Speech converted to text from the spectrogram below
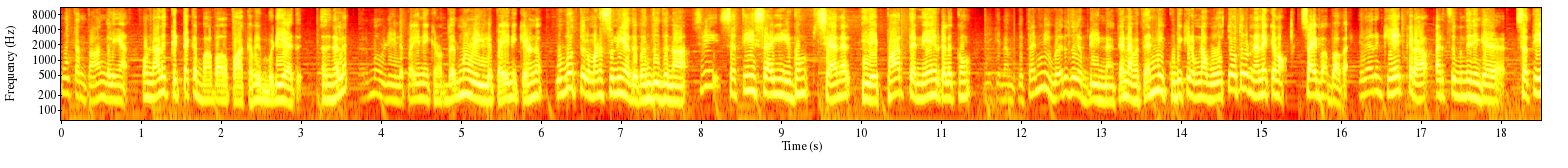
கூட்டம் தாங்கலையா உன்னால கிட்டக்க பாபாவை பார்க்கவே முடியாது. அதனால தர்ம வழியில பயணிக்கணும் தர்ம வழியில பயணிக்கணும்னு ஒவ்வொருத்தர் மனசுலயும் அது வந்ததுன்னா ஸ்ரீ சத்யசாயி யுகம் சேனல் இதை பார்த்த நேர்களுக்கும் இன்னைக்கு நமக்கு தண்ணி வருது அப்படின்னாக்க நம்ம தண்ணி குடிக்கிறோம்னா ஒருத்தரும் நினைக்கணும். சாய்பாபாவை. எல்லாரும் கேட்கறா அடுத்து வந்து நீங்க சத்ய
